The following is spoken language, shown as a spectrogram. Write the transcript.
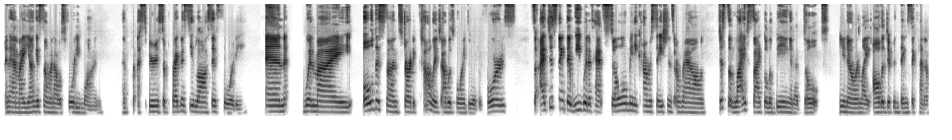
and I had my youngest son when I was 41. I experienced a pregnancy loss at 40. And when my oldest son started college, I was going through a divorce. So I just think that we would have had so many conversations around just the life cycle of being an adult, you know, and like all the different things that kind of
